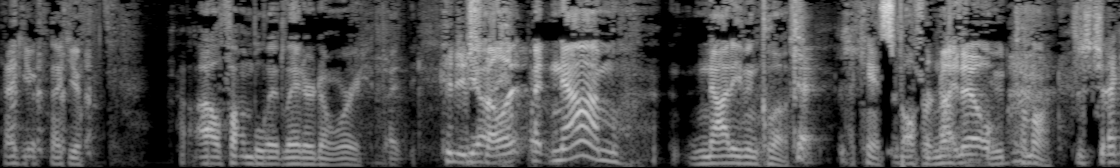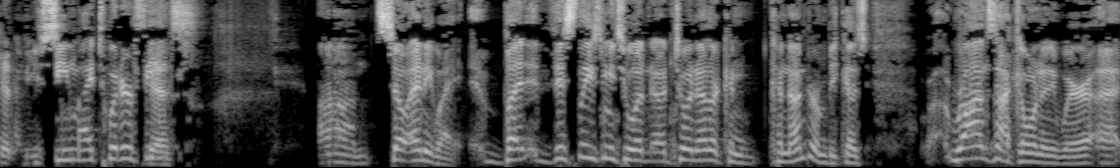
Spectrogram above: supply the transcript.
Thank you. Thank you. I'll fumble it later. Don't worry. But can you, you spell know, it? But now I'm not even close. Okay. I can't spell for nothing, I know. dude. Come on. Just check it. Have you seen my Twitter feed? Yes. Um, so anyway, but this leads me to a, to another con- conundrum because Ron's not going anywhere uh,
